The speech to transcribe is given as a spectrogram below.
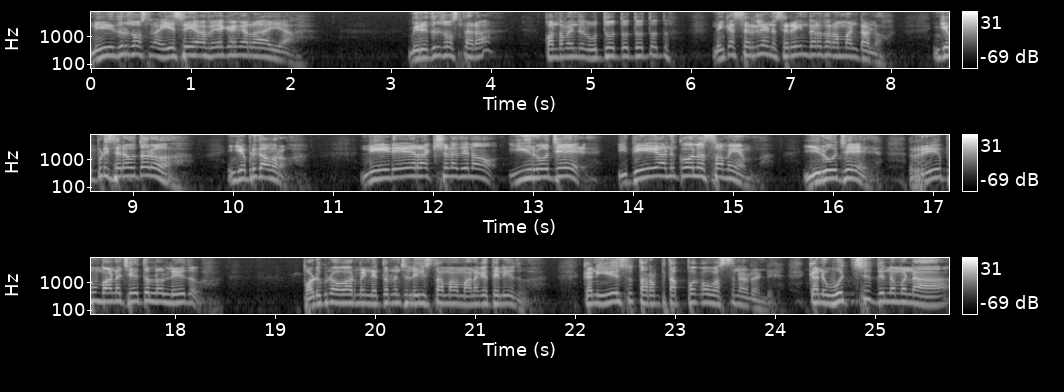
నేను ఎదురు చూస్తున్నా. ఏసయ్యా వేగంగా రా అయ్యా. మీరు ఎదురు చూస్తున్నారా? కొంతమంది వద్దు వద్దు వద్దు వద్దు ఇంకా సరిలేను. సరైన తర్వాత రమ్మంటాను. ఇంకెప్పుడు సరి అవుతారు? ఇంకెప్పుడు కావరు? నేడే రక్షణ దినం. ఈరోజే ఇదే అనుకూల సమయం. ఈరోజే రేపు మన చేతుల్లో లేదు. పడుకున్న వారు మేము నిద్ర నుంచి లేగిస్తామా మనకు తెలియదు. కానీ యేసు తర తప్పక వస్తున్నాడండి. కానీ వచ్చే దినమున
